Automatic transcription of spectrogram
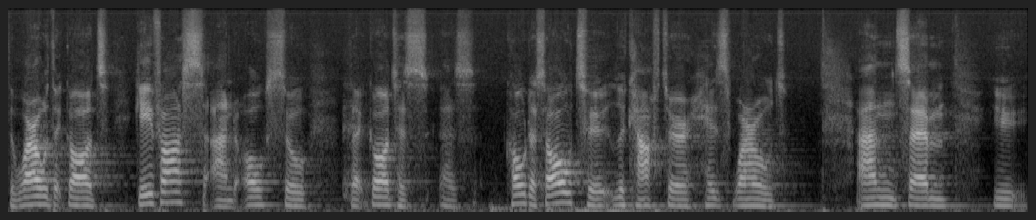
the world that God gave us, and also that God has, has called us all to look after His world. And um, you,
